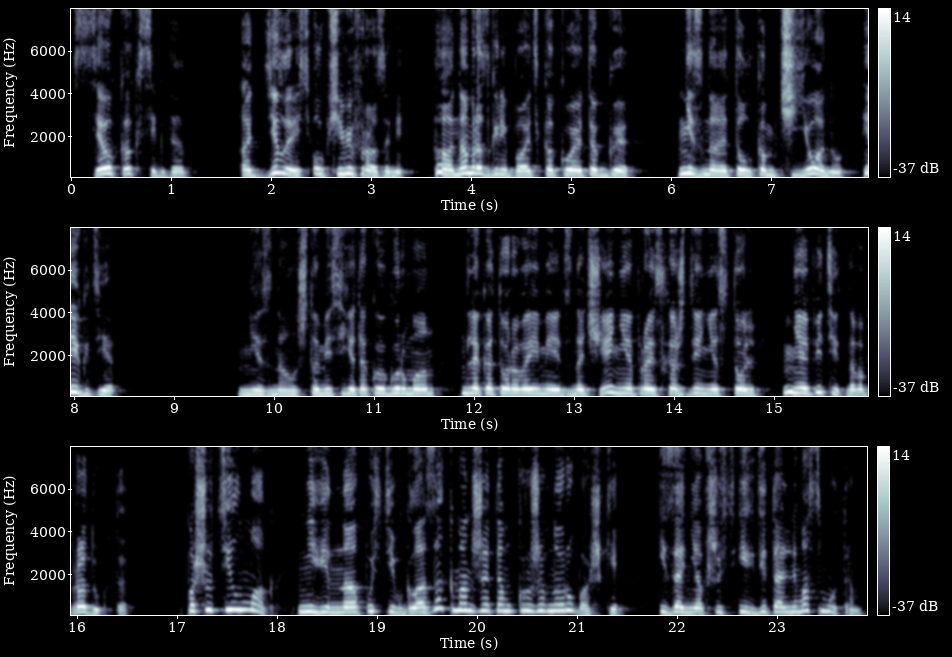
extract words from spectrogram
«Все как всегда. Отделаясь общими фразами, а нам разгребать какое-то «г», не зная толком, чье оно и где». «Не знал, что месье такой гурман, для которого имеет значение происхождение столь неаппетитного продукта». Пошутил маг, невинно опустив глаза к манжетам кружевной рубашки и занявшись их детальным осмотром.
